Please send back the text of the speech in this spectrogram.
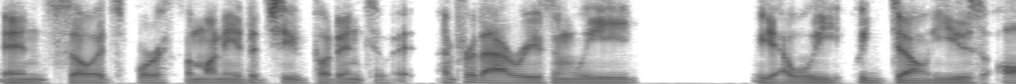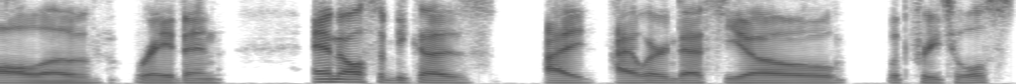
And so it's worth the money that you put into it. And for that reason, we yeah, we we don't use all of Raven. And also because I I learned SEO with free tools.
